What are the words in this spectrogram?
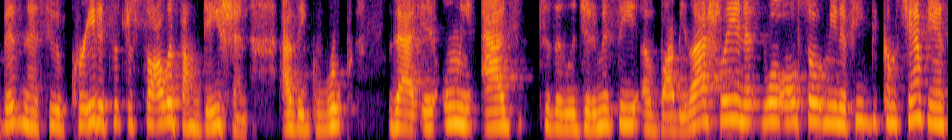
business who have created such a solid foundation as a group that it only adds to the legitimacy of Bobby Lashley. And it will also, I mean, if he becomes champion,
